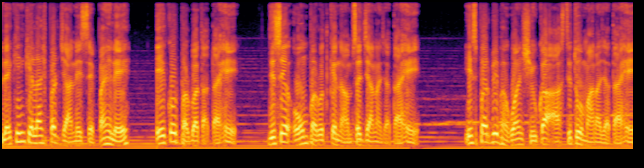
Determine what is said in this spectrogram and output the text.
लेकिन कैलाश पर जाने से पहले एक और पर्वत आता है, जिसे ओम पर्वत के नाम से जाना जाता है। इस पर भी भगवान शिव का अस्तित्व माना जाता है।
